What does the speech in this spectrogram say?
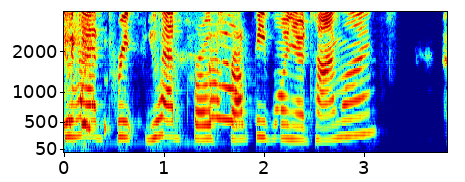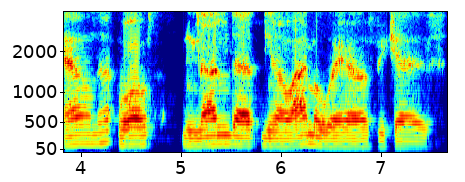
You had pre. You had pro Trump people on your timeline. Hell no. Well, none that you know I'm aware of because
